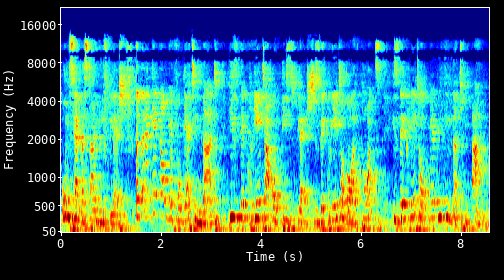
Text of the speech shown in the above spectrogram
Huyu mse understand hii flesh. But then again now we are forgetting that he's the creator of this flesh. He's the creator of our thoughts. He's the creator of everything that we are.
